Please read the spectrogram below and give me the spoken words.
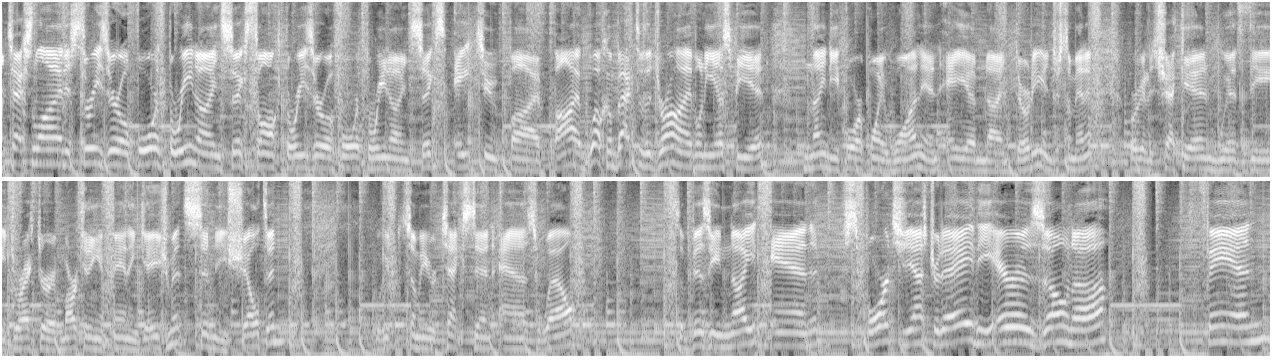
Our text line is 304 396 Talk 304 396 8255. Welcome back to the drive on ESPN 94.1 and AM 930. In just a minute, we're going to check in with the Director of Marketing and Fan Engagement, Sydney Shelton. We'll get some of your text in as well. It's a busy night in sports yesterday. The Arizona fan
